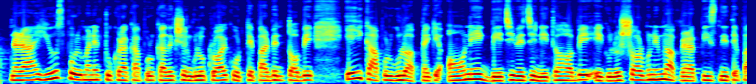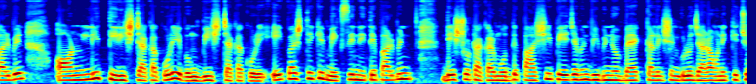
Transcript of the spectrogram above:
আপনারা হিউজ পরিমাণের টুকরা কাপড় কালেকশনগুলো ক্রয় করতে পারবেন। তবে এই কাপড়গুলো আপনাকে অনেক বেছে বেছে নিতে হবে। এগুলো সর্বনিম্ন আপনারা পিস নিতে পারবেন। অনলি তিরিশ টাকা করে এবং বিশ টাকা করে। এই পাশ থেকে মেক্সি নিতে পারবেন। দেড়শো টাকার মধ্যে পাশেই পেয়ে যাবেন বিভিন্ন ব্যাগ কালেকশনগুলো যারা অনেক কিছু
